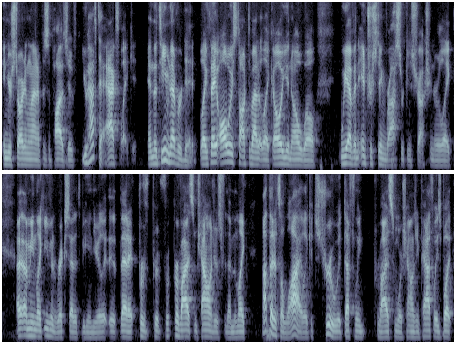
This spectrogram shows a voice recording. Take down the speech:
in your starting lineup as a positive, you have to act like it. And the team never did. Like they always talked about it like, oh, you know, well, we have an interesting roster construction, or like, I, mean, like even Rick said at the beginning of the year that it provides some challenges for them. And like, not that it's a lie, like it's true. It definitely provides some more challenging pathways. But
